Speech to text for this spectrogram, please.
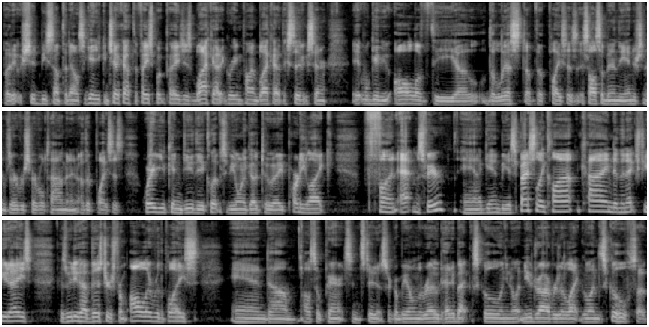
but it should be something else. Again, you can check out the Facebook pages, Blackout at Green Pond, Blackout at the Civic Center. It will give you all of the uh, the list of the places. It's also been in the Anderson Observer several times and in other places where you can view the eclipse if you want to go to a party like fun atmosphere. And again, be especially kind in the next few days because we do have visitors from all over the place. And um, also, parents and students are going to be on the road headed back to school. And you know what new drivers are like going to school. So,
